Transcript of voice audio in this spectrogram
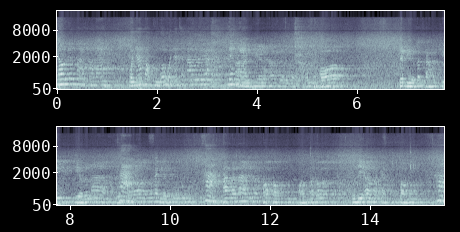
เล่าเรื่องราวมาแล้วหัวหน้าบอกหนูว่าหัวหน้าจะเล่าเรื่องเรื่องอ่าเนี้ยเดียวนะครับเดี๋ยวผมขอจะเดียวสักสามชิ้นเดียวแล้วหน้าเดี๋ยวร้องแล้วก็เดียวรู้ค่ะทางละหน้านี่ต้องขอขอบคุณของแล้วก็คุณที่เข้ามาจากกองค่ะ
